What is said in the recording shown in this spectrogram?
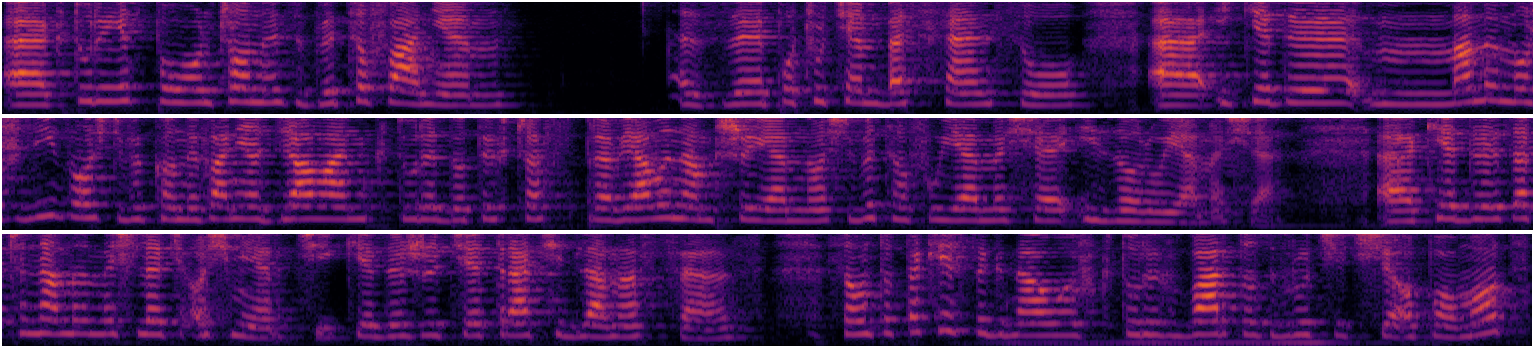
e, który jest połączony z wycofaniem, z poczuciem bezsensu e, i kiedy mm, mamy możliwość wykonywania działań, które dotychczas sprawiały nam przyjemność, wycofujemy się, izolujemy się. E, Kiedy zaczynamy myśleć o śmierci, kiedy życie traci dla nas sens, są to takie sygnały, w których warto zwrócić się o pomoc,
